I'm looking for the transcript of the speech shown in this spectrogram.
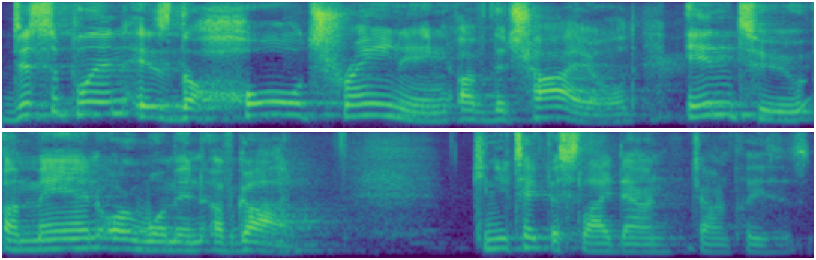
Discipline is the whole training of the child into a man or woman of God. Can you take the slide down, John, please?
